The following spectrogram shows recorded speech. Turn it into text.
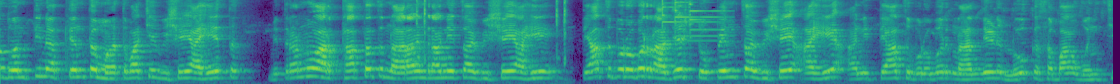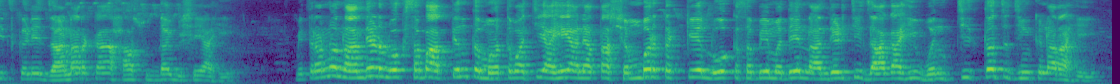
दोन तीन अत्यंत महत्त्वाचे विषय आहेत. मित्रांनो अर्थातच नारायण राणेचा विषय आहे त्याचबरोबर राजेश टोपेंचा विषय आहे आणि त्याचबरोबर नांदेड लोकसभा वंचितकडे जाणार का हा सुद्धा विषय आहे. मित्रांनो नांदेड लोकसभा अत्यंत महत्त्वाची आहे आणि आता शंभर टक्के लोकसभेमध्ये नांदेडची जागा ही वंचितच जिंकणार आहे.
